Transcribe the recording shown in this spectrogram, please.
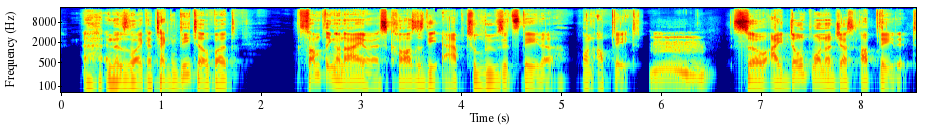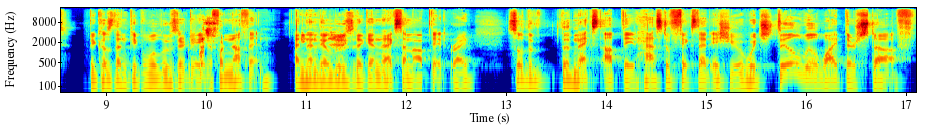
and this is like a technical detail, but something on iOS causes the app to lose its data on update. Hmm. So I don't want to just update it because then people will lose their data for nothing. And then they'll lose it again the next time I update, right? So the, the next update has to fix that issue, which still will wipe their stuff,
